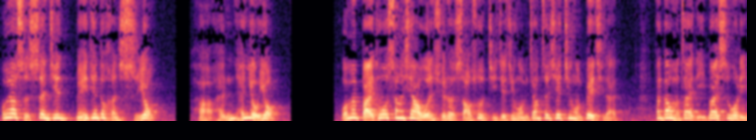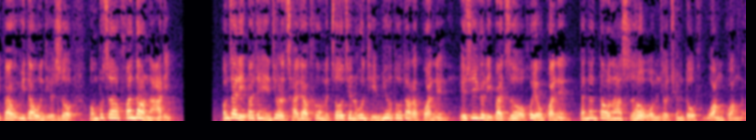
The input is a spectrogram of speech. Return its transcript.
我们要使圣经每一天都很实用，啊，很很有用。我们摆脱上下文，学了少数几节经文，我们将这些经文背起来。但当我们在礼拜四或礼拜五遇到问题的时候，我们不知道翻到哪里。我们在礼拜天研究的材料跟我们周间的问题没有多大的关联，也许一个礼拜之后会有关联，但但到那时候我们就全都忘光了。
